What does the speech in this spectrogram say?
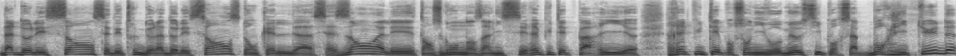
d'adolescence et des trucs de l'adolescence. Donc elle a 16 ans, elle est en seconde dans un lycée réputé de Paris, euh, réputé pour son niveau, mais aussi pour sa bourgitude.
